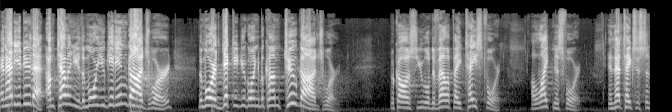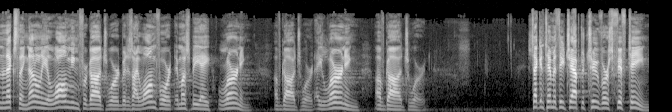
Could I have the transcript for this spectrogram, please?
And how do you do that? I'm telling you, the more you get in God's Word, the more addicted you're going to become to God's Word because you will develop a taste for it, a likeness for it. And that takes us to the next thing not only a longing for God's Word, but as I long for it, there must be a learning of God's Word, a learning of God's Word. 2 Timothy chapter 2 verse 15.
